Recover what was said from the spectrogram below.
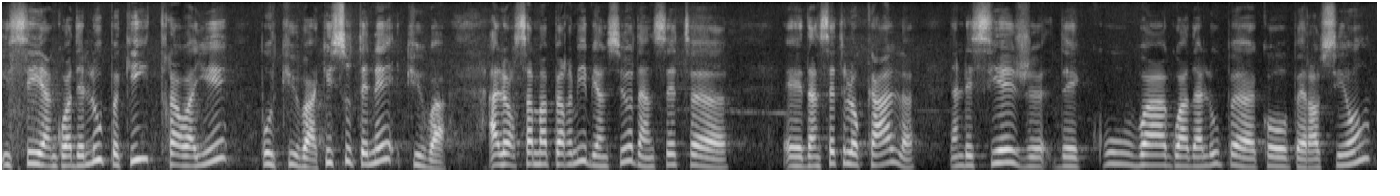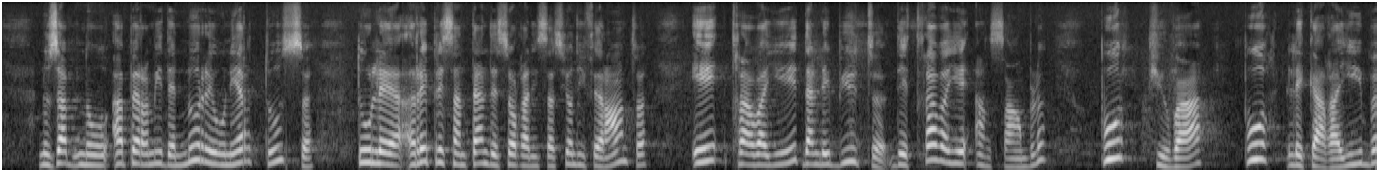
ici en Guadeloupe qui travaillaient pour Cuba, qui soutenaient Cuba. Alors ça m'a permis bien sûr dans cette, euh, dans cette locale, dans le siège de Cuba-Guadeloupe Coopération, nous a, nous a permis de nous réunir tous, tous les représentants des organisations différentes et travailler dans le but de travailler ensemble pour Cuba, pour les Caraïbes,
